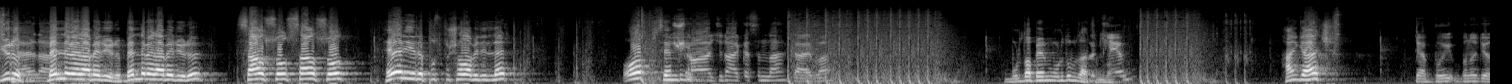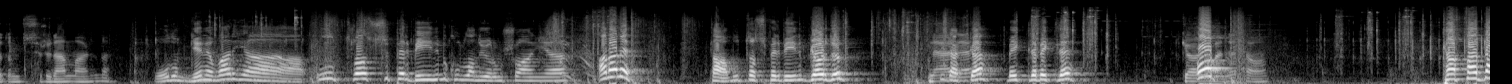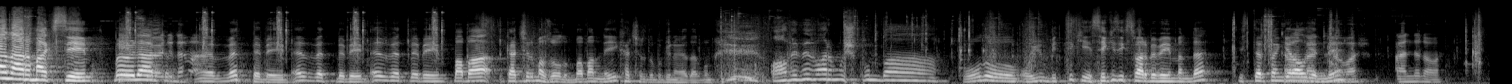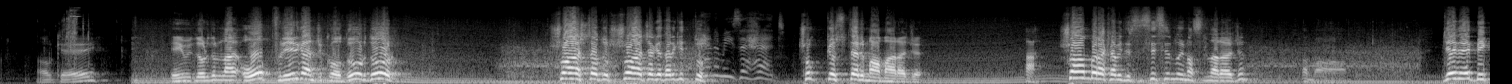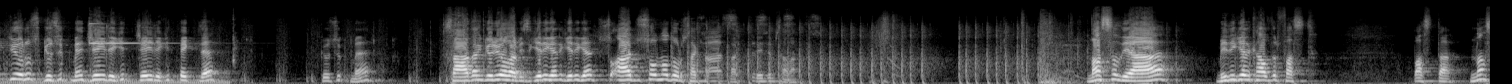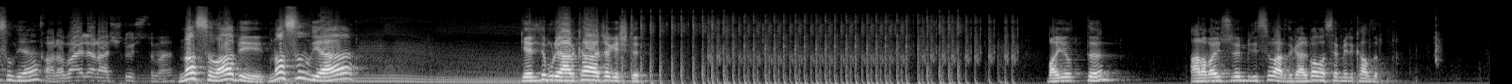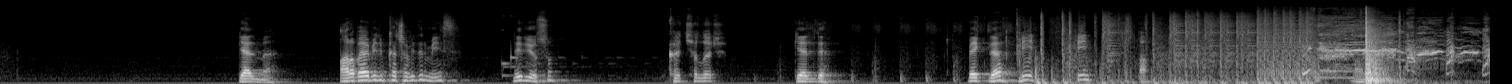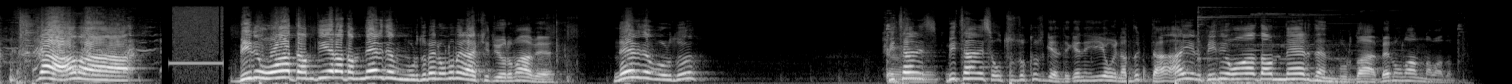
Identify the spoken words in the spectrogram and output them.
Yürü. Nerede abi? Benle beraber yürü. Benle beraber yürü. Sağ sol sağ sol. Her yere pusmuş olabilirler. Hop sen bir... Şu ağacın arkasında galiba. Burada ben vurdum zaten. Bakayım. Hangi ağaç? Ya bu bunu diyordum sürüden vardı da. Oğlum gene var ya. Ultra süper beynimi kullanıyorum şu an ya. Ananı. Tamam ultra süper beynim gördüm. Nerede? Bir dakika. Bekle bekle. Gördüm Hop! ben de tamam. Kafadan ar Maxim. Böyle arka- öldü değil mi? Evet bebeğim. Evet bebeğim. Evet bebeğim. Baba kaçırmaz oğlum. Baban neyi kaçırdı bugüne kadar bunu? AVM varmış bunda. Oğlum oyun bitti ki. 8x var bebeğim bende. İstersen gel Tamam, al bende de kendini. var. Bende de var. Okey. M4'ün lan. Hop free gancık o. Dur dur. Şu ağaçta dur. Şu ağaca kadar git dur. Enemies ahead. Çok gösterme ama aracı. Ha, şu an bırakabilirsin. Sesini duymasınlar aracın. Tamam. Gene bekliyoruz. Gözükme. C ile git. C ile git. Bekle. Gözükme. Sağdan görüyorlar bizi. Geri gel, geri gel. Ağacın sonuna doğru saklan. Aa, Bak dedim sana. Nasıl ya? Beni gel kaldır fast. Basta. Nasıl ya? Arabayla açtı üstüme. Nasıl abi? Nasıl ya? Geldi buraya arka ağaca geçti. Bayılttın. Arabayı süren birisi vardı galiba ama sen beni kaldır. Gelme. Arabaya binip kaçabilir miyiz? Ne diyorsun? Kaçılır. Geldi. Bekle. Bin. Bin. Ah. Ya ama beni o adam diğer adam nereden vurdu ben onu merak ediyorum abi. Nerede vurdu? Bir tanesi bir tanesi 39 geldi. Gene iyi oynadık da. Hayır beni o adam nereden vurdu abi? Ben onu anlamadım.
